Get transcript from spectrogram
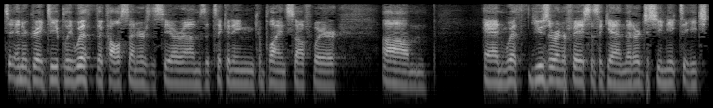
to integrate deeply with the call centers, the CRMs, the ticketing compliance software, um, and with user interfaces again that are just unique to each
